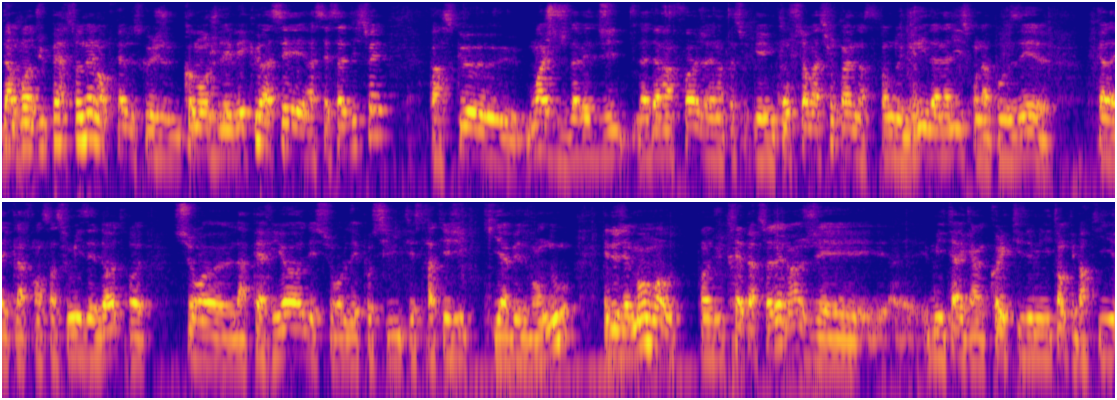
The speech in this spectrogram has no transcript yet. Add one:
d'un point de vue personnel, en tout cas de ce que comment je l'ai vécu, assez, satisfait. Parce que moi, je l'avais la dernière fois, j'avais l'impression qu'il y a une confirmation quand même d'un certain nombre de grilles d'analyse qu'on a posées, euh, en tout cas avec la France Insoumise et d'autres, euh, sur euh, la période et sur les possibilités stratégiques qu'il y avait devant nous. Et deuxièmement, moi, au point de vue très personnel, hein, j'ai milité avec un collectif de militants qui est parti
